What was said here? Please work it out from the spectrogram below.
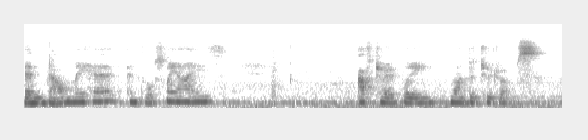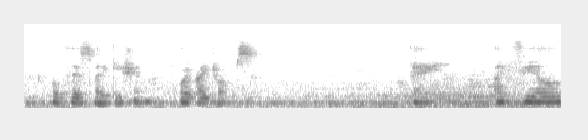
bend down my head and close my eyes after putting one to two drops of this medication or eye drops. Okay I feel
